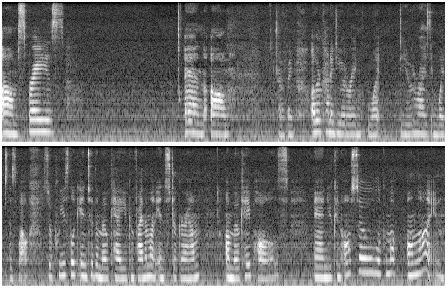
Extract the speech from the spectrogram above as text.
um, sprays, and um, trying to think, other kind of what deodorizing wipes as well. So please look into the Moke. You can find them on Instagram on Moke Paws, and you can also look them up online.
